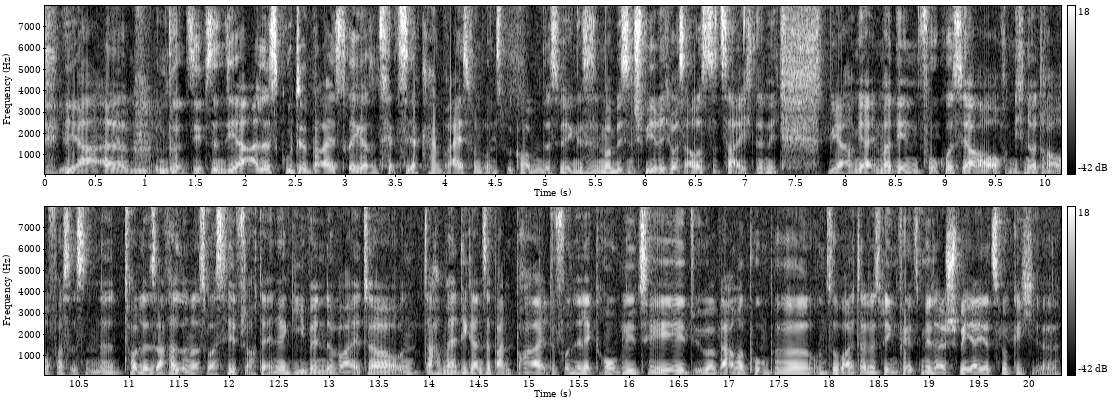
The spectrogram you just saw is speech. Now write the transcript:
ja, ähm, im Prinzip sind die ja alles gute Preisträger, sonst hätten sie ja keinen Preis von uns bekommen. Deswegen ist es immer ein bisschen schwierig, was auszuzeichnen. Nicht? Wir haben ja immer den Fokus ja auch nicht nur drauf, was ist eine tolle Sache, sondern was hilft auch der Energiewende weiter. Und da haben wir ja die ganze Bandbreite von Elektromobilität über Wärmepumpe und so weiter. Deswegen fällt es mir da schwer, jetzt wirklich äh,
